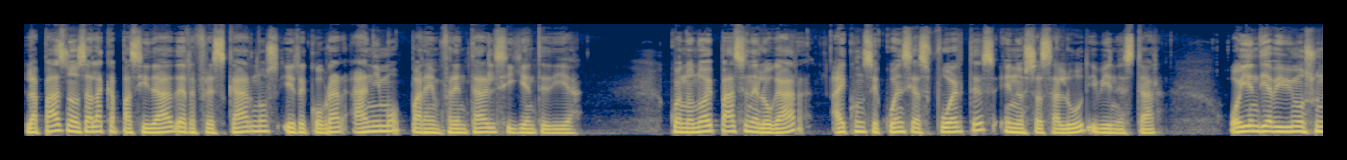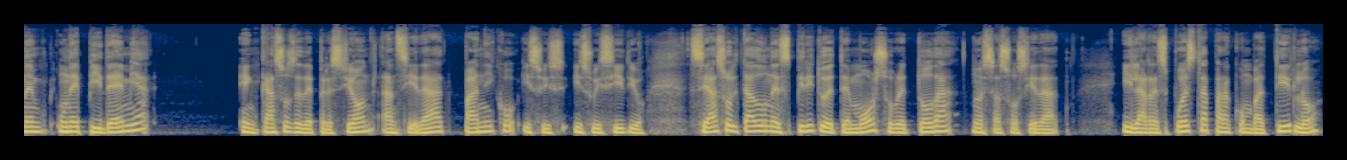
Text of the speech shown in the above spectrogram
La paz nos da la capacidad de refrescarnos y recobrar ánimo para enfrentar el siguiente día. Cuando no hay paz en el hogar, hay consecuencias fuertes en nuestra salud y bienestar. Hoy en día vivimos una, em- una epidemia en casos de depresión, ansiedad, pánico y, suic- y suicidio. Se ha soltado un espíritu de temor sobre toda nuestra sociedad y la respuesta para combatirlo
